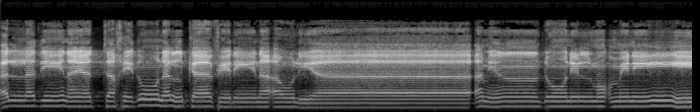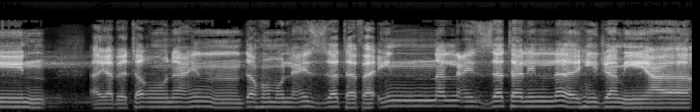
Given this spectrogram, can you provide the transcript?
الذين يتخذون الكافرين أولياء من دون المؤمنين أيبتغون عندهم العزة فإن العزة لله جميعا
